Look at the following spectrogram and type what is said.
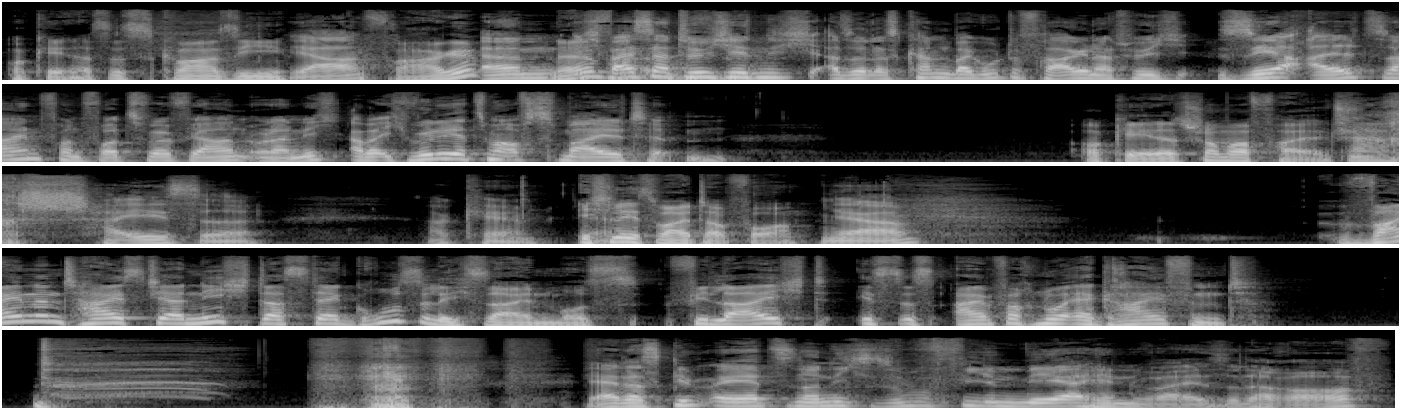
Okay, das ist quasi Ja. die Frage. Ähm, ne? Ich weiß natürlich jetzt nicht, also das kann bei gute Frage natürlich sehr alt sein, von vor zwölf Jahren oder nicht, aber ich würde jetzt mal auf Smile tippen. Okay, das ist schon mal falsch. Ach, scheiße. Okay. Ich lese weiter vor. Ja. Weinend heißt ja nicht, dass der gruselig sein muss. Vielleicht ist es einfach nur ergreifend. Ja, das gibt mir jetzt noch nicht so viel mehr Hinweise darauf.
